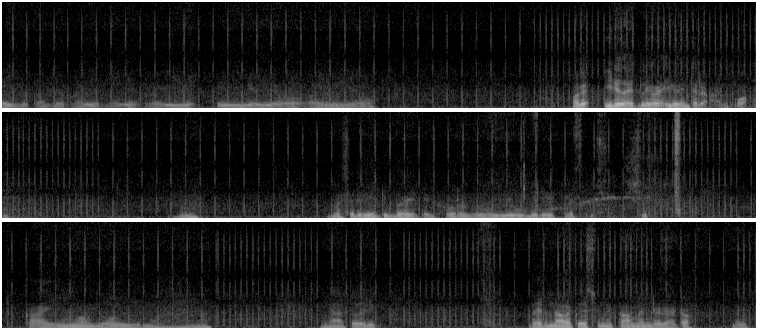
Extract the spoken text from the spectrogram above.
അയ്യോ അയ്യോ അയ്യോ അയ്യോ അയ്യോ അയ്യോ. ഓക്കെ ഇരുപതായിട്ടില്ല ഇവിടെ ഇരുപതിന് തരാം. എനിക്ക് പോവാം. മെസ്സേജ് ബൈ ടേക്ക് ഫോർ വരുന്നാളൊക്കെ വെച്ചൊന്ന് കമന്റ് ഇടാം കേട്ടോ. പ്ലീസ്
